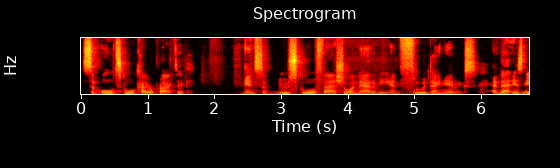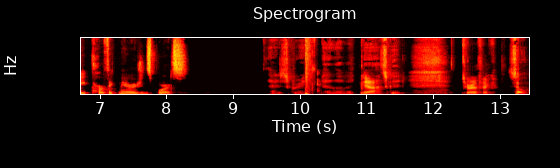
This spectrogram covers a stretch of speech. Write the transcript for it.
some old school chiropractic hmm. and some new school fascial anatomy and fluid dynamics, and that is a perfect marriage in sports. That is great. I love it. Yeah, that's good. Terrific. So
